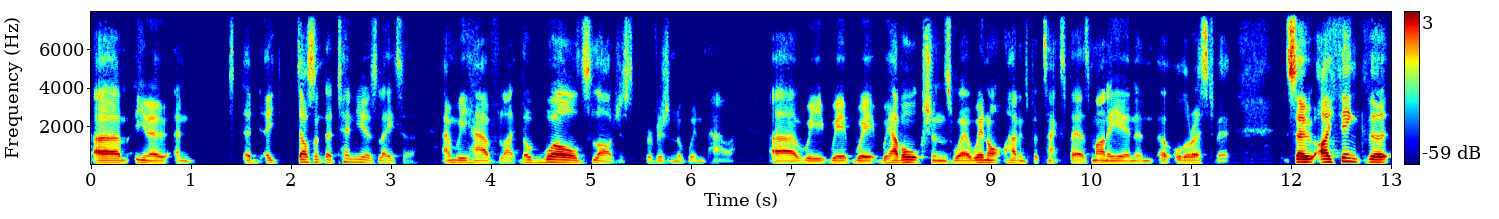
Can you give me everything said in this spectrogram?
Um, you know, and it doesn't. uh, 10 years later, and we have like the world's largest provision of wind power. Uh, we, we, we, we have auctions where we're not having to put taxpayers' money in and all the rest of it. So I think that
